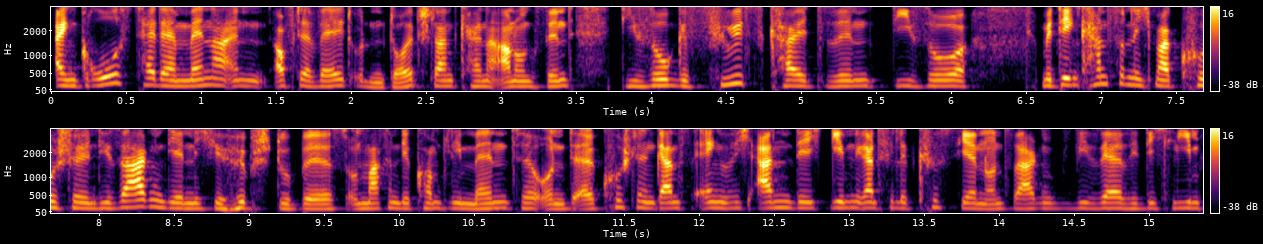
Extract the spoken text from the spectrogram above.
ein Großteil der Männer in, auf der Welt und in Deutschland, keine Ahnung, sind, die so gefühlskalt sind, die so, mit denen kannst du nicht mal kuscheln, die sagen dir nicht, wie hübsch du bist und machen dir Komplimente und äh, kuscheln ganz eng sich an dich, geben dir ganz viele Küsschen und sagen, wie sehr sie dich lieben.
